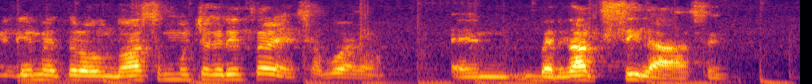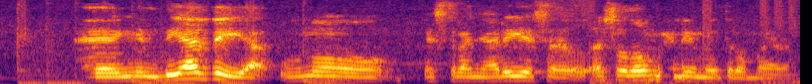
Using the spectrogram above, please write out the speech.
milímetros no hacen mucha diferencia? Bueno, en verdad sí la hacen. En el día a día uno extrañaría esos 2 milímetros menos.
